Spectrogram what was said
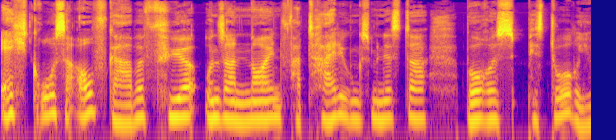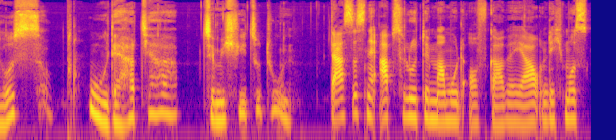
echt große Aufgabe für unseren neuen Verteidigungsminister Boris Pistorius. Puh, der hat ja ziemlich viel zu tun. Das ist eine absolute Mammutaufgabe, ja. Und ich muss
